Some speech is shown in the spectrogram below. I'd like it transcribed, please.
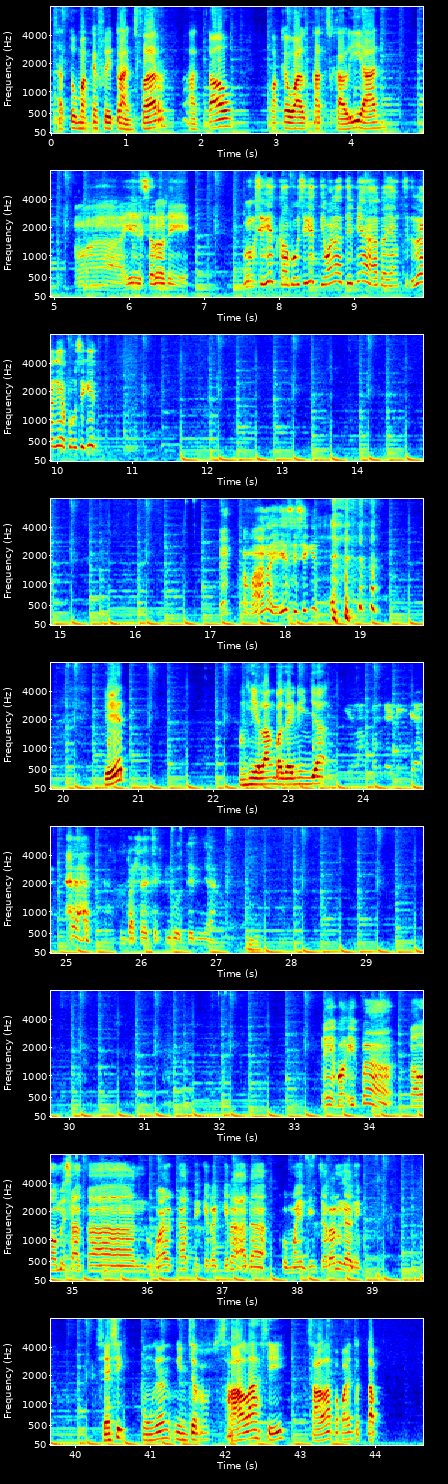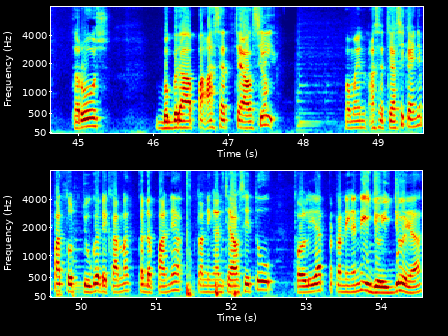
satu pakai free transfer atau pakai wildcard sekalian. Wah, ini seru nih. Bung Sigit, kalau Bung Sigit gimana timnya? Ada yang cedera nggak Bung Sigit? Eh, ke mana ya si Sigit? Hit. Menghilang bagai ninja. Bentar saya cek dulu timnya. Bang Iqbal, kalau misalkan wildcard nih kira-kira ada pemain incaran nggak nih? Saya sih kemungkinan ngincer salah sih. Salah pokoknya tetap. Terus beberapa aset Chelsea pemain aset Chelsea kayaknya patut juga deh karena ke depannya pertandingan Chelsea tuh kalau lihat pertandingannya ijo-ijo ya.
